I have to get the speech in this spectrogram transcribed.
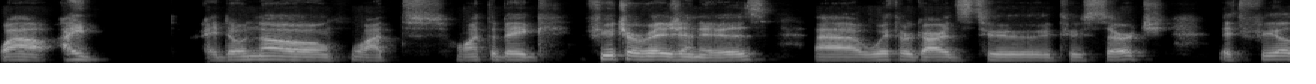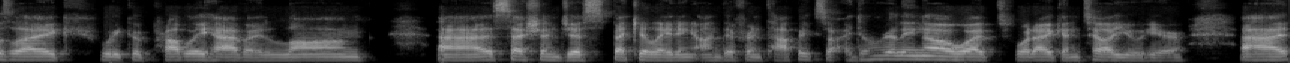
Wow, I, I don't know what, what the big future vision is uh, with regards to, to search. It feels like we could probably have a long uh, session just speculating on different topics. So I don't really know what, what I can tell you here. Uh,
